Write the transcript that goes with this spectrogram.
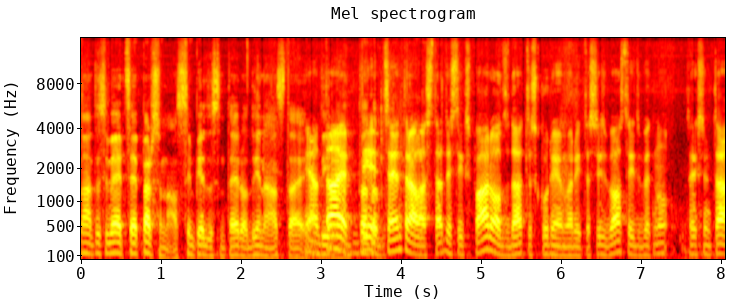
nā, tas ir VRC personāls. 150 eiro dienā atstāja. Jā, dienā. tā ir tie Tātad- ir centrālās statistikas pārvaldes dati, kuriem arī tas ir balstīts. Bet, nu, teiksim tā,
